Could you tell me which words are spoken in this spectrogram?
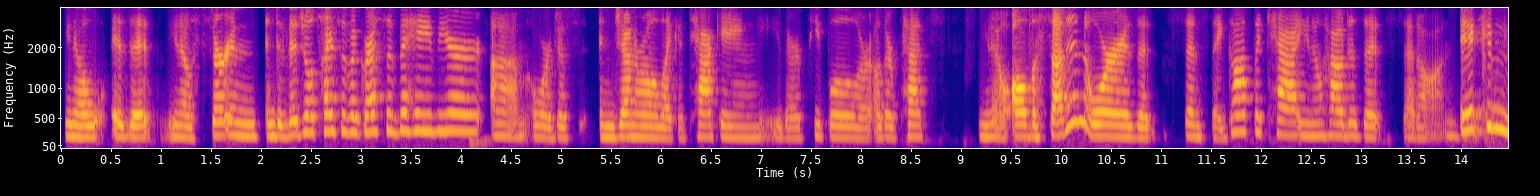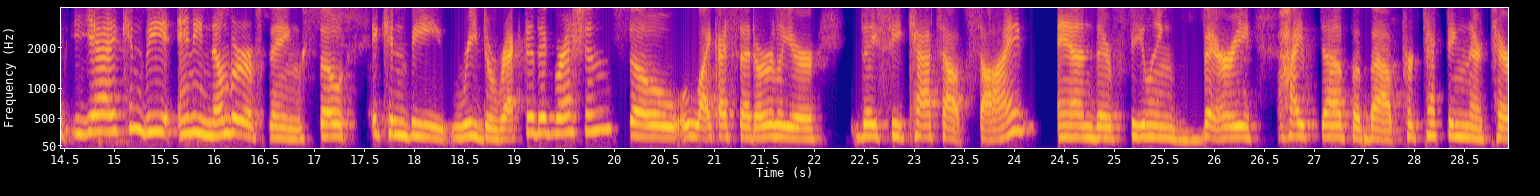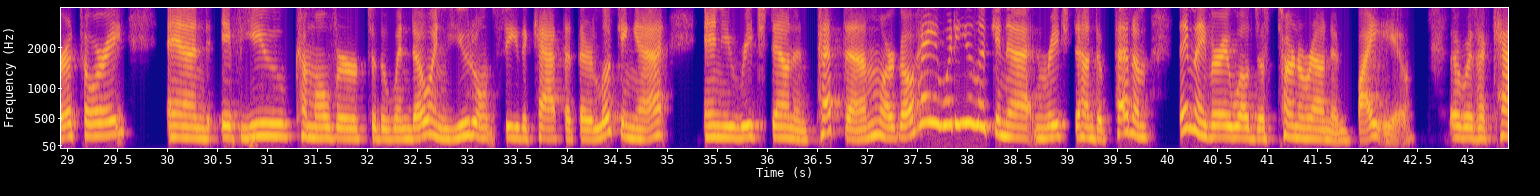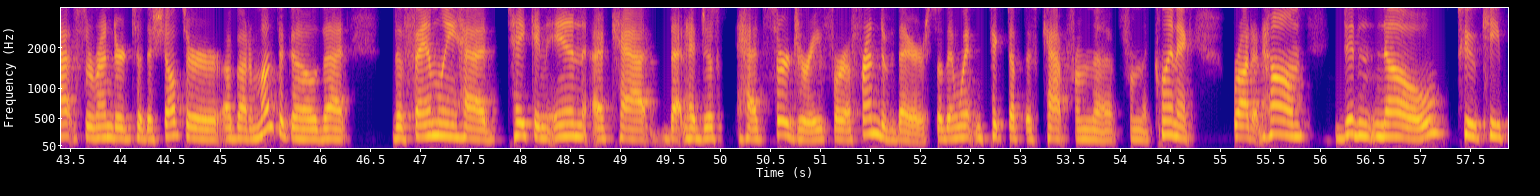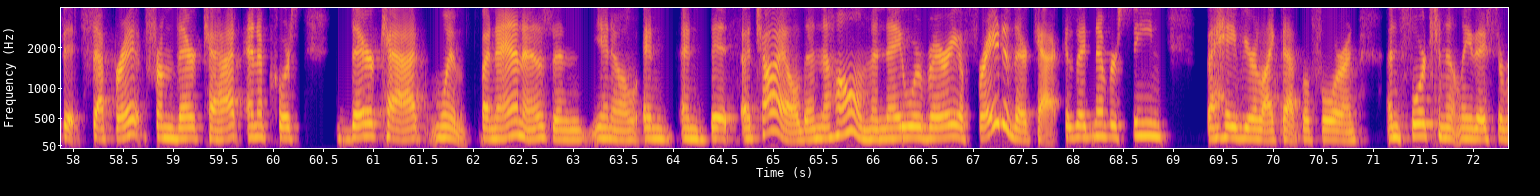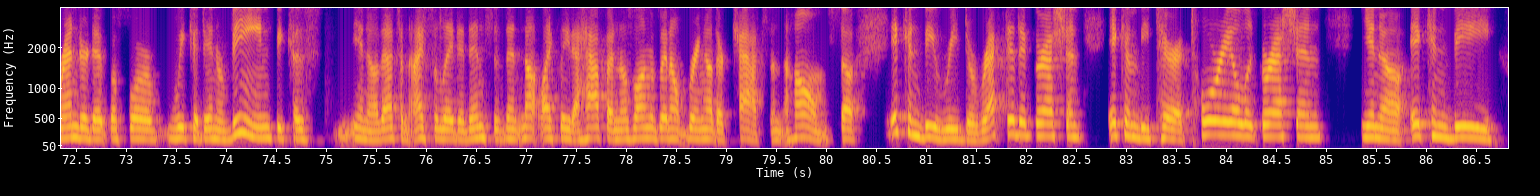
You know, is it you know certain individual types of aggressive behavior, um, or just in general, like attacking either people or other pets? You know, all of a sudden, or is it since they got the cat? You know, how does it set on? It can, yeah, it can be any number of things. So it can be redirected aggression. So, like I said earlier, they see cats outside and they're feeling very hyped up about protecting their territory. And if you come over to the window and you don't see the cat that they're looking at, and you reach down and pet them or go, Hey, what are you looking at? And reach down to pet them, they may very well just turn around and bite you. There was a cat surrendered to the shelter about a month ago that the family had taken in a cat that had just had surgery for a friend of theirs. So they went and picked up this cat from the from the clinic, brought it home, didn't know to keep it separate from their cat. And of course, their cat went bananas and, you know, and and bit a child in the home. And they were very afraid of their cat because they'd never seen behavior like that before and unfortunately they surrendered it before we could intervene because you know that's an isolated incident not likely to happen as long as they don't bring other cats in the home so it can be redirected aggression it can be territorial aggression you know it can be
